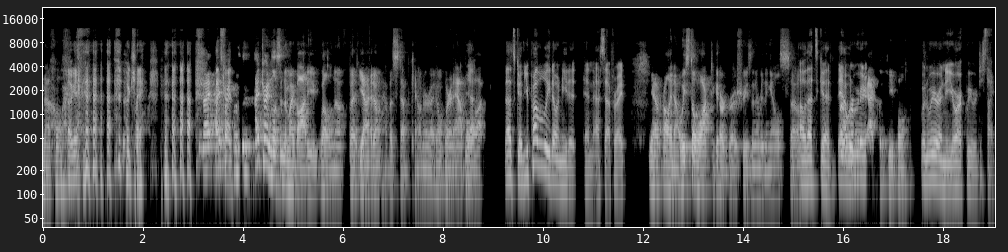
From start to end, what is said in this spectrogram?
No. Okay. okay. I, I try. Listen, I try and listen to my body well enough, but yeah, I don't have a step counter. I don't wear an Apple yeah. Watch. That's good. You probably don't need it in SF, right? Yeah, probably not. We still walk to get our groceries and everything else. So oh, that's good. Yeah, we're, when we were active people. When we were in New York, we were just like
